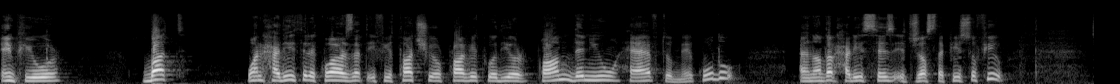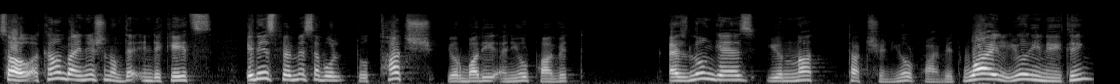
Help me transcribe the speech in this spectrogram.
impure. But one hadith requires that if you touch your private with your palm, then you have to make wudu. Another hadith says it's just a piece of you. So a combination of that indicates it is permissible to touch your body and your private as long as you're not touching your private while urinating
